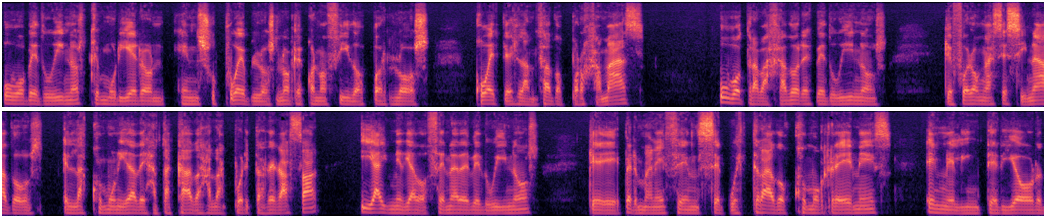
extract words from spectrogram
hubo beduinos que murieron en sus pueblos no reconocidos por los cohetes lanzados por Hamas, hubo trabajadores beduinos que fueron asesinados en las comunidades atacadas a las puertas de Gaza y hay media docena de beduinos que permanecen secuestrados como rehenes en el interior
